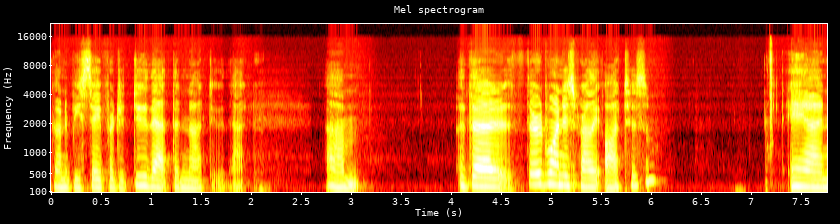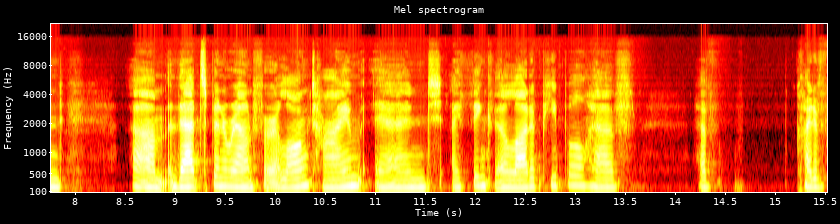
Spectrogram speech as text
going to be safer to do that than not do that. Um, the third one is probably autism, and um, that's been around for a long time, and I think that a lot of people have have kind of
